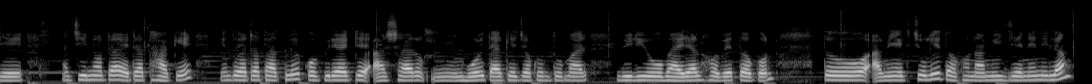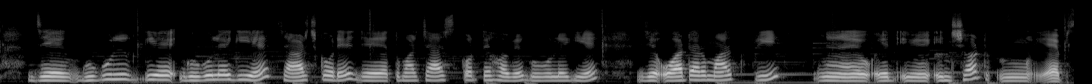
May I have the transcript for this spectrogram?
যে চিহ্নটা এটা থাকে। কিন্তু এটা থাকলে কপিরাইটে আসার বই থাকে যখন তোমার ভিডিও ভাইরাল হবে তখন। তো আমি অ্যাকচুয়ালি তখন আমি জেনে নিলাম যে গুগল গিয়ে গুগলে গিয়ে চার্জ করে যে তোমার চার্জ করতে হবে গুগলে গিয়ে যে ওয়াটারমার্ক ফ্রি ইনশর্ট অ্যাপস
